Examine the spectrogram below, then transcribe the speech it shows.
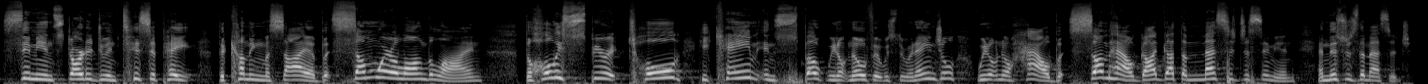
Simeon started to anticipate the coming Messiah, but somewhere along the line, the Holy Spirit told, He came and spoke. We don't know if it was through an angel, we don't know how, but somehow God got the message to Simeon, and this was the message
